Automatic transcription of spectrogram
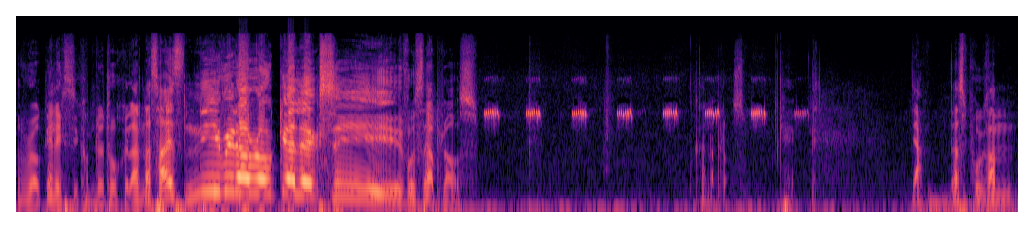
Rogue Galaxy komplett hochgeladen. Das heißt, nie wieder Rogue Galaxy! Wo ist der Applaus? Kein Applaus. Okay. Ja, das Programm,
